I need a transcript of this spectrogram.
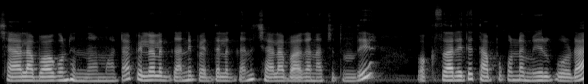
చాలా బాగుంటుంది అనమాట పిల్లలకు కానీ పెద్దలకు కానీ చాలా బాగా నచ్చుతుంది. ఒకసారి అయితే తప్పకుండా మీరు కూడా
